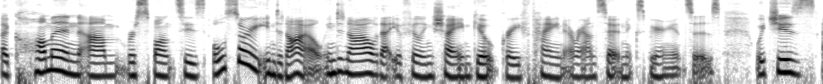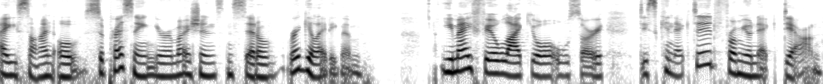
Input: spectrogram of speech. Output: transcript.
A common um, response is also in denial, in denial that you're feeling shame, guilt, grief, pain around certain experiences, which is a sign of suppressing your emotions instead of regulating them. You may feel like you're also disconnected from your neck down.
